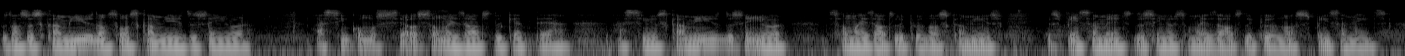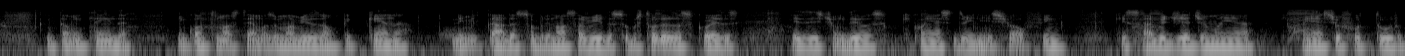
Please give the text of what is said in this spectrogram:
Os nossos caminhos não são os caminhos do Senhor. Assim como os céus são mais altos do que a terra, assim os caminhos do Senhor são mais altos do que os nossos caminhos. E os pensamentos do Senhor são mais altos do que os nossos pensamentos. Então entenda, enquanto nós temos uma visão pequena, limitada sobre nossa vida, sobre todas as coisas, existe um Deus que conhece do início ao fim, que sabe o dia de amanhã, que conhece o futuro,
